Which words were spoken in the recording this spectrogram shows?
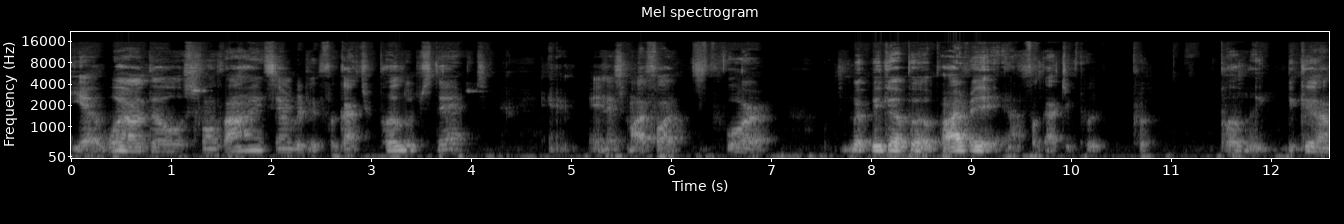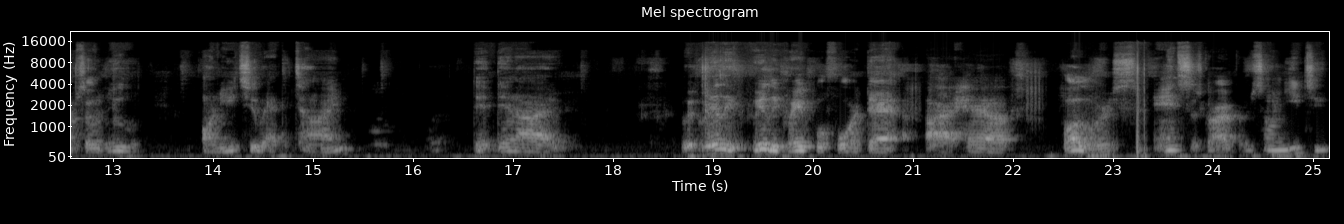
Yeah, one of those from Vines and really forgot to publish that. And, and it's my fault for because I put private and I forgot to put, put public because I'm so new on YouTube at the time. That then I really, really grateful for that I have followers and subscribers on YouTube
